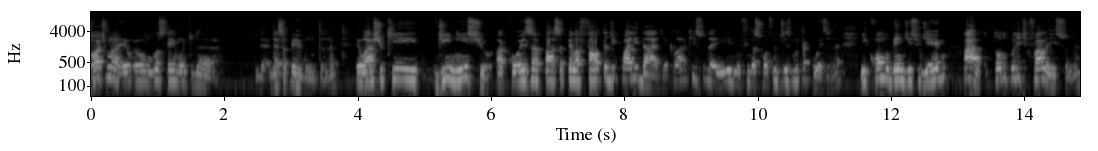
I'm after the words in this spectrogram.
ótima, eu, eu gostei muito da, dessa pergunta. Né? Eu acho que, de início, a coisa passa pela falta de qualidade. É claro que isso daí, no fim das contas, não diz muita coisa. Né? E como bem disse o Diego, ah, todo político fala isso. Né?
